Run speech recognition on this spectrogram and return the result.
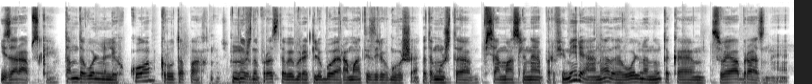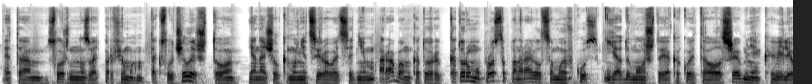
из арабской. Там довольно легко, круто пахнуть. Нужно просто выбрать любой аромат из Ревгуша, потому что вся масляная парфюмерия, она довольно, ну, такая своеобразная. Это сложно назвать парфюмом. Так случилось, что я начал коммуницировать с одним арабом, который, которому просто понравился мой вкус. Я думал, что я какой-то волшебник, Вилли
